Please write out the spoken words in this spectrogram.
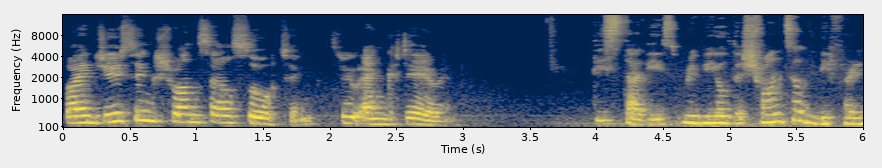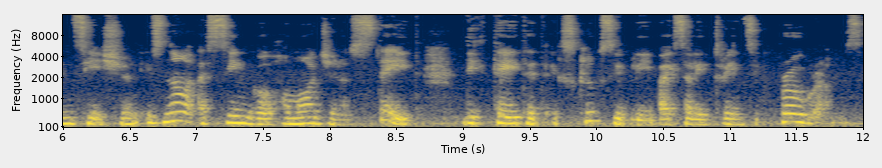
by inducing Schwann cell sorting through N-cadherin. These studies reveal that Schwann cell differentiation is not a single homogeneous state dictated exclusively by cell intrinsic programs.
